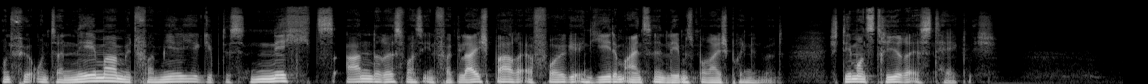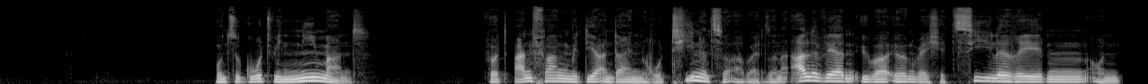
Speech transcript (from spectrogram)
Und für Unternehmer mit Familie gibt es nichts anderes, was ihnen vergleichbare Erfolge in jedem einzelnen Lebensbereich bringen wird. Ich demonstriere es täglich. Und so gut wie niemand wird anfangen, mit dir an deinen Routinen zu arbeiten, sondern alle werden über irgendwelche Ziele reden und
